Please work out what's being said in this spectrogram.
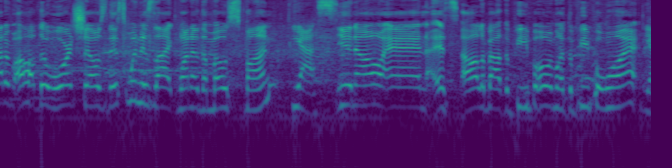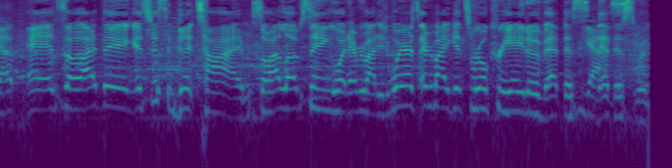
out of all the award shows, this one is like one of the most fun. Yes. You know, and it's all about the people and what the people want. Yep. And so I think it's just a good time. So I love seeing what everybody wears. Everybody gets real creative at this Yes. at this one.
